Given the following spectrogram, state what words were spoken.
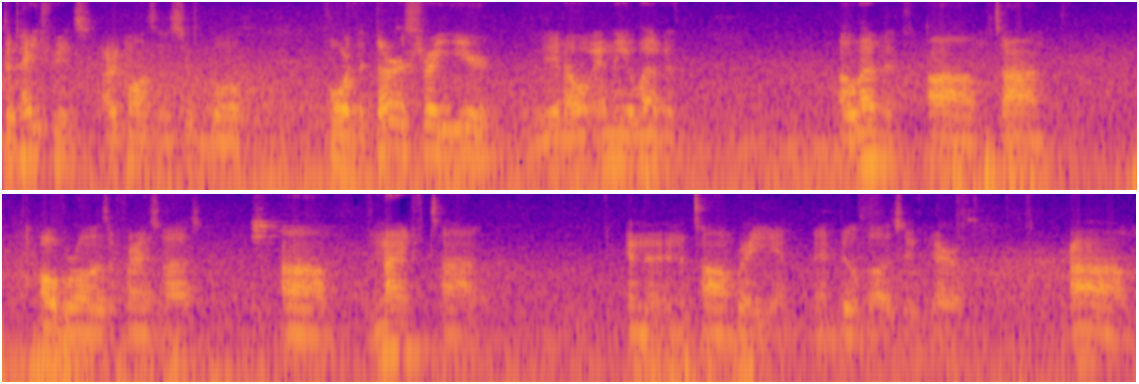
the Patriots are going to the Super Bowl for the third straight year, you know, in the eleventh eleventh um, time overall as a franchise, um, ninth time in the in the Tom Brady and, and Bill Belichick era. Um,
